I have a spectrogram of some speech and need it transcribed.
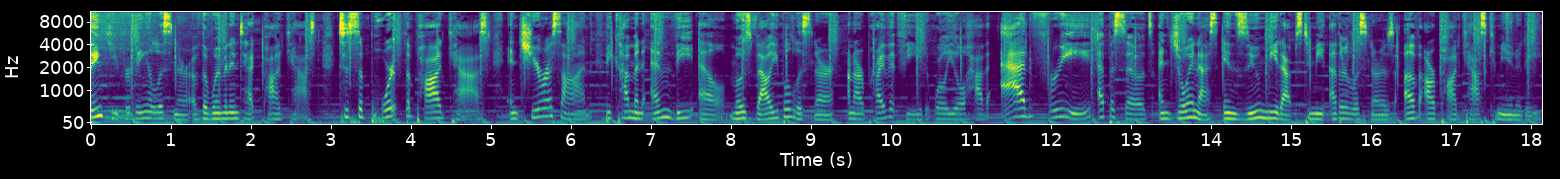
Thank you for being a listener of the Women in Tech podcast. To support the podcast and cheer us on, become an MVL, most valuable listener, on our private feed where you'll have ad free episodes and join us in Zoom meetups to meet other listeners of our podcast community.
